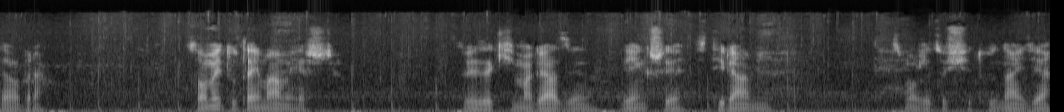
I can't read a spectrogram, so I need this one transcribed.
Dobra. Co my tutaj mamy jeszcze? Tu jest jakiś magazyn większy z tirami. Więc może coś się tu znajdzie.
